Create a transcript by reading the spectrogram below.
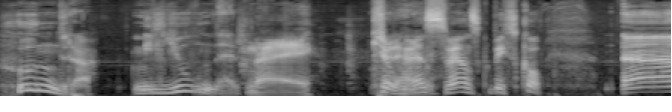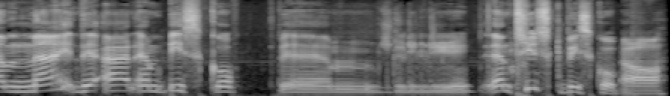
Hundra miljoner. Nej. Är det här en svensk biskop? Eh, nej, det är en biskop, ehm, en tysk biskop. Ja.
